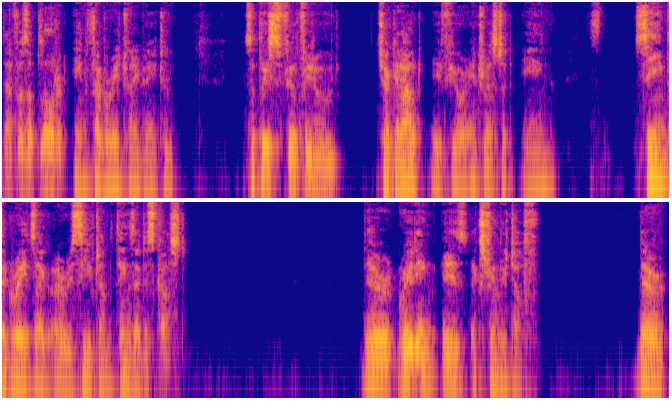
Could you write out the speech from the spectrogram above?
that was uploaded in February 2022. So please feel free to check it out if you're interested in seeing the grades I received and the things I discussed. Their grading is extremely tough. Their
